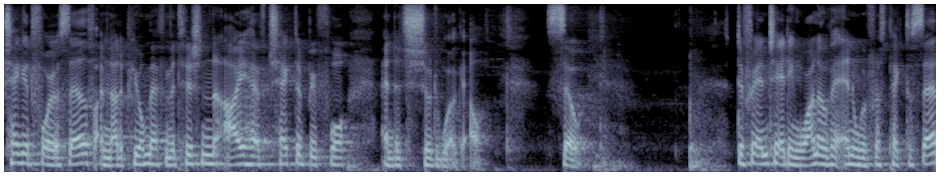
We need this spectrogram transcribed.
Check it for yourself. I'm not a pure mathematician. I have checked it before and it should work out. So differentiating 1 over n with respect to z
